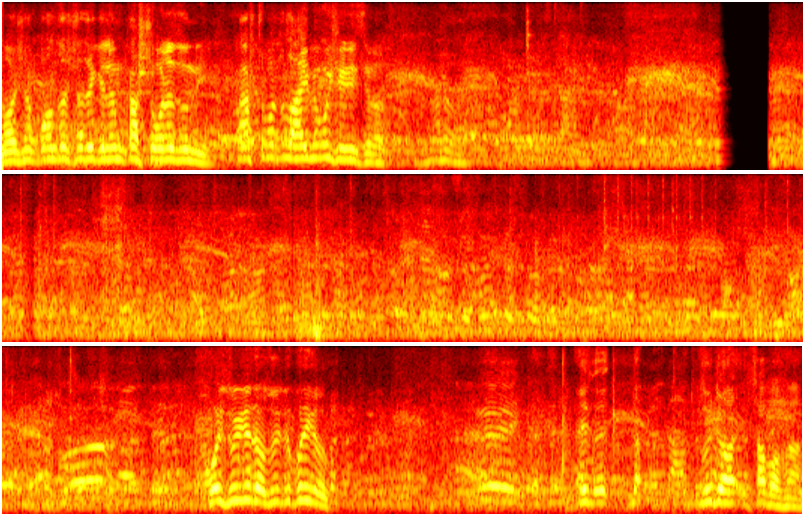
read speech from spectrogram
নয়শো পঞ্চাশ টাকা গেলাম কাস্টমারের জন্য। কাস্টমার তো লাইভে বসে নিয়েছে এবার ওই জুইটা দাও, জুইটা পড়ে গেল। এই, জুইটা চাপো হ্যাঁ।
